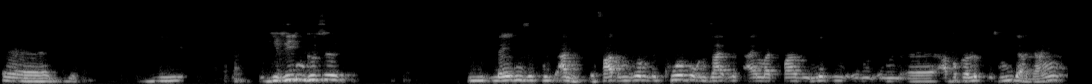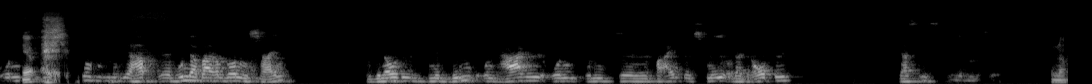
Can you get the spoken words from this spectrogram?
äh, die, die Regengüsse, die melden sich nicht an. Ihr fahrt um irgendeine Kurve und seid mit einmal quasi mitten im, im äh, apokalyptischen Niedergang und Ja. ihr habt äh, wunderbaren Sonnenschein. Und genauso ist es mit Wind und Hagel und, und äh, vereinzelt Schnee oder Graupel. Das ist eben so. Genau.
